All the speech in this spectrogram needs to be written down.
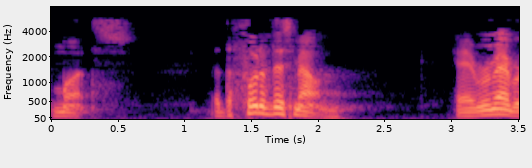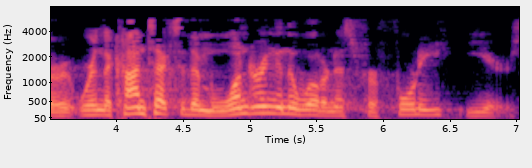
months at the foot of this mountain. And remember, we're in the context of them wandering in the wilderness for 40 years.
